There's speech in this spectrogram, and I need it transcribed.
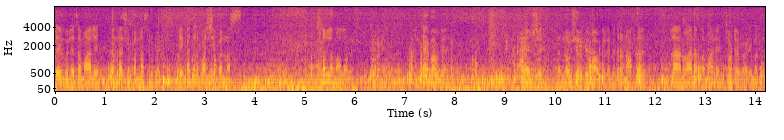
दैंदुल्याचा माल आहे. पंधराशे पन्नास रुपये. एक हजार पाचशे पन्नास. कळला माल आहे? आणि काय भाव घ्या नऊशे. तर नऊशे रुपये भाव गेला मित्रांनो. आपलं लहान वाहनातला माल आहे. छोट्या गाडीमधला.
